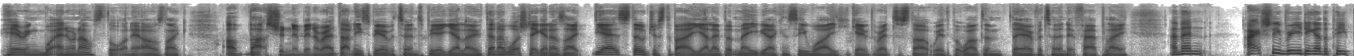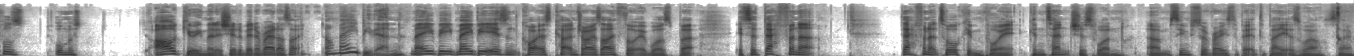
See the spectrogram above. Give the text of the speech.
hearing what anyone else thought on it. I was like, oh, that shouldn't have been a red. That needs to be overturned to be a yellow. Then I watched it again. I was like, yeah, it's still just about a yellow, but maybe I can see why he gave the red to start with. But well done, they overturned it. Fair play. And then actually reading other people's almost arguing that it should have been a red, I was like, oh, maybe then, maybe maybe it isn't quite as cut and dry as I thought it was. But it's a definite definite talking point, contentious one. Um, seems to have raised a bit of debate as well. So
